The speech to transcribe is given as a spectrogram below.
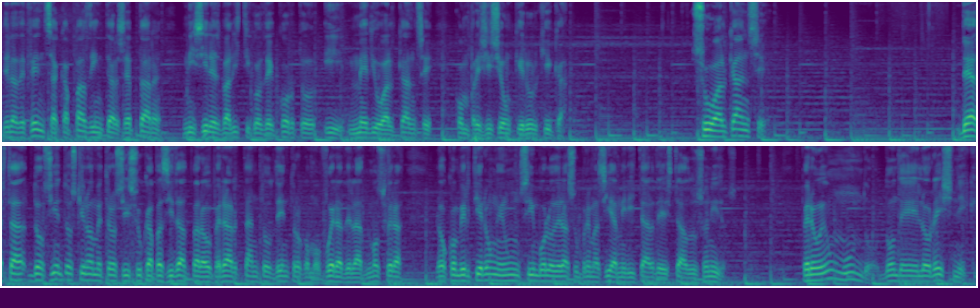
de la defensa capaz de interceptar misiles balísticos de corto y medio alcance con precisión quirúrgica. Su alcance de hasta 200 kilómetros y su capacidad para operar tanto dentro como fuera de la atmósfera lo convirtieron en un símbolo de la supremacía militar de Estados Unidos. Pero en un mundo donde el Oreshnik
